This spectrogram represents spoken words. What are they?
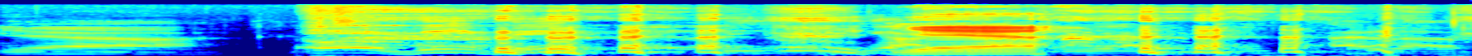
Yeah, 어, 비, 비? 비가 Yeah. 아니라 I love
